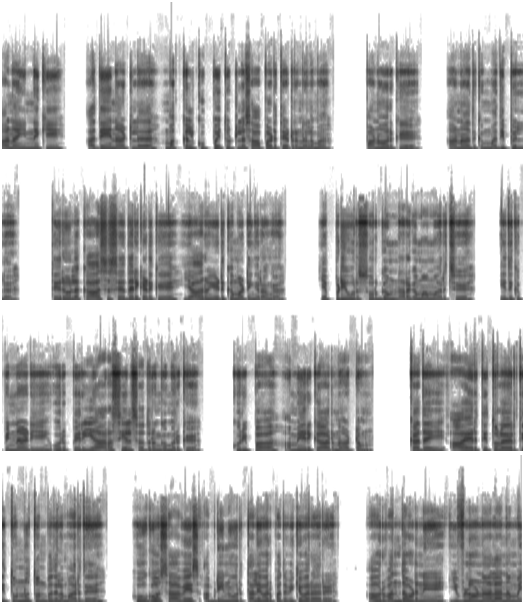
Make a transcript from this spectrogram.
ஆனா இன்னைக்கு அதே நாட்டுல மக்கள் குப்பை தொட்டில சாப்பாடு தேடுற நிலைமை. பணம் இருக்கு, ஆனா அதுக்கு மதிப்பு இல்லை தெருவுல காசு செதறி கிடக்கு, யாரும் எடுக்க மாட்டேங்கிறாங்க. எப்படி ஒரு சொர்க்கம் நரகமா மாறுச்சு? இதுக்கு பின்னாடி ஒரு பெரிய அரசியல் சதுரங்கம் இருக்கு. குறிப்பா அமெரிக்கா ஆறு ஆட்டம். கதை ஆயிரத்தி தொள்ளாயிரத்தி தொண்ணூத்தொன்பதுல மாறுது. ஹூகோ சாவேஸ் அப்படின்னு ஒரு தலைவர் பதவிக்கு வராரு. அவர் வந்த உடனே இவ்வளோ நாளா நம்ம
